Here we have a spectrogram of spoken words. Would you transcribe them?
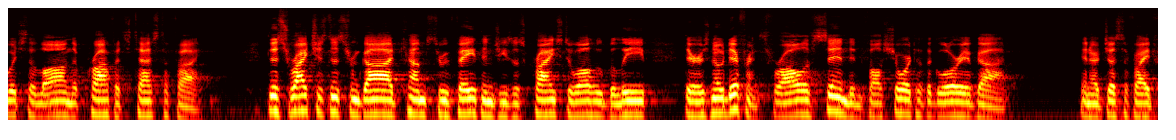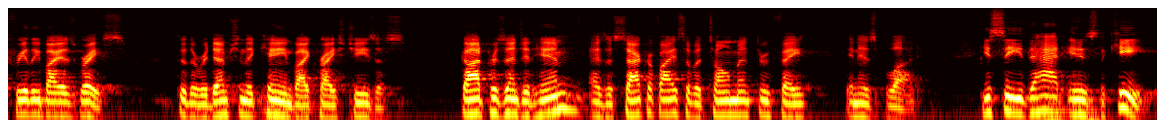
which the law and the prophets testify. This righteousness from God comes through faith in Jesus Christ to all who believe. There is no difference, for all have sinned and fall short of the glory of God, and are justified freely by his grace through the redemption that came by Christ Jesus. God presented him as a sacrifice of atonement through faith in his blood. You see, that is the key.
